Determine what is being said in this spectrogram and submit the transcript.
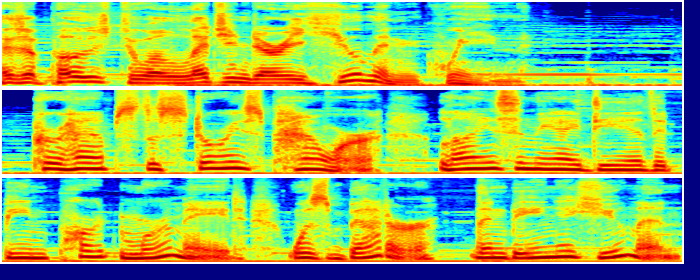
as opposed to a legendary human queen? Perhaps the story's power lies in the idea that being part mermaid was better than being a human.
